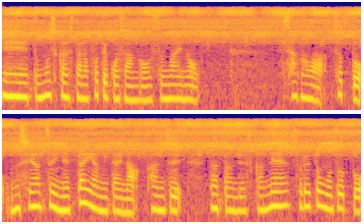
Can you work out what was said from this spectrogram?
えーと、もしかしたらポテコさんがお住まいの佐賀はちょっと蒸し暑い熱帯夜みたいな感じだったんですかね。それともちょっと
